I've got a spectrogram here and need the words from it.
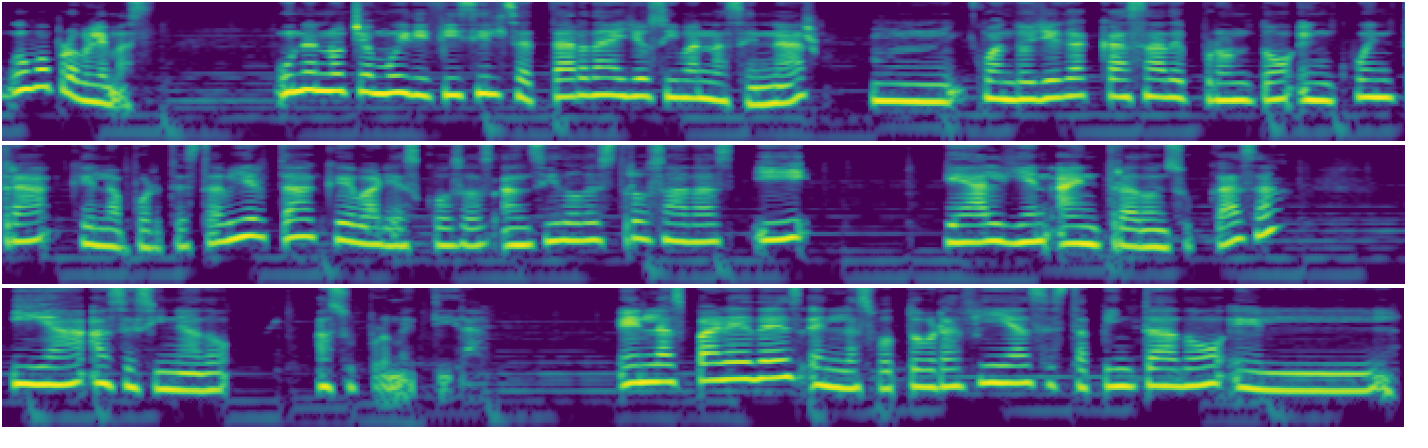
hubo problemas. Una noche muy difícil, se tarda, ellos iban a cenar. Mm, cuando llega a casa de pronto encuentra que la puerta está abierta, que varias cosas han sido destrozadas y que alguien ha entrado en su casa y ha asesinado a su prometida. En las paredes, en las fotografías, está pintado el.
